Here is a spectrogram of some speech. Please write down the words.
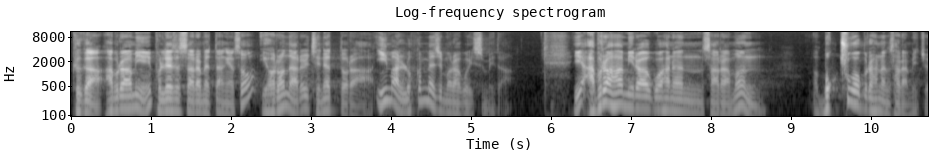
그가 아브라함이 블레셋 사람의 땅에서 여러 날을 지냈더라. 이 말로 끝맺음을 하고 있습니다. 이 아브라함이라고 하는 사람은 목축업을 하는 사람이죠.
